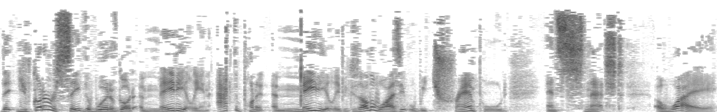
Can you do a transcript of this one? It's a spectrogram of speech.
that you've got to receive the word of God immediately and act upon it immediately because otherwise it will be trampled and snatched away.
